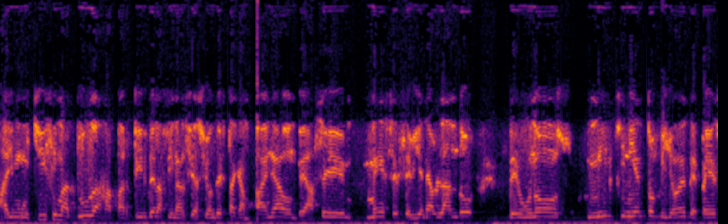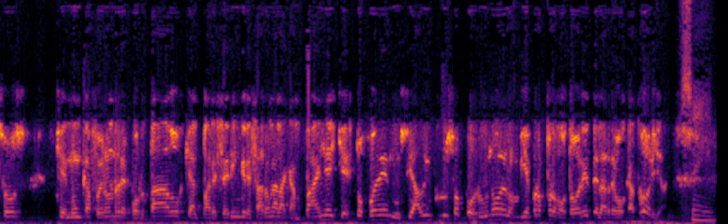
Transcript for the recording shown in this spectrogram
hay muchísimas dudas a partir de la financiación de esta campaña, donde hace meses se viene hablando de unos 1.500 millones de pesos que nunca fueron reportados, que al parecer ingresaron a la campaña y que esto fue denunciado incluso por uno de los miembros promotores de la revocatoria. Sí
